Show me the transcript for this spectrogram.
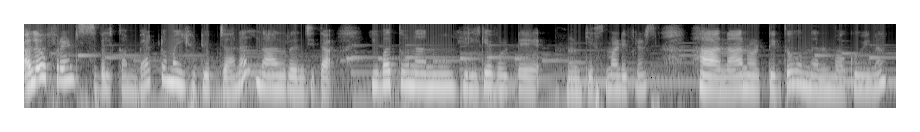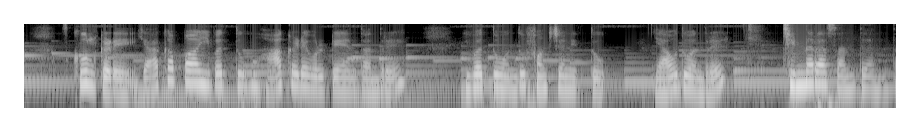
Hello friends welcome back to my YouTube channel ನಾನು ರಂಜಿತಾ. ಇವತ್ತು ನಾನು ಹಿಲ್ಗೆ ಹೊರಟೆ. ಗೆಸ್ ಮಾಡಿ ಫ್ರೆಂಡ್ಸ್ ಹಾಂ, ನಾನು ಹೊರಟಿದ್ದು ನನ್ನ ಮಗುವಿನ ಸ್ಕೂಲ್ ಕಡೆ. ಯಾಕಪ್ಪ ಇವತ್ತು ಆ ಕಡೆ ಹೊರಟೆ ಅಂತಂದರೆ, ಇವತ್ತು ಒಂದು ಫಂಕ್ಷನ್ ಇತ್ತು. ಯಾವುದು ಅಂದರೆ, ಚಿಣ್ಣರ ಸಂತೆ ಅಂತ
